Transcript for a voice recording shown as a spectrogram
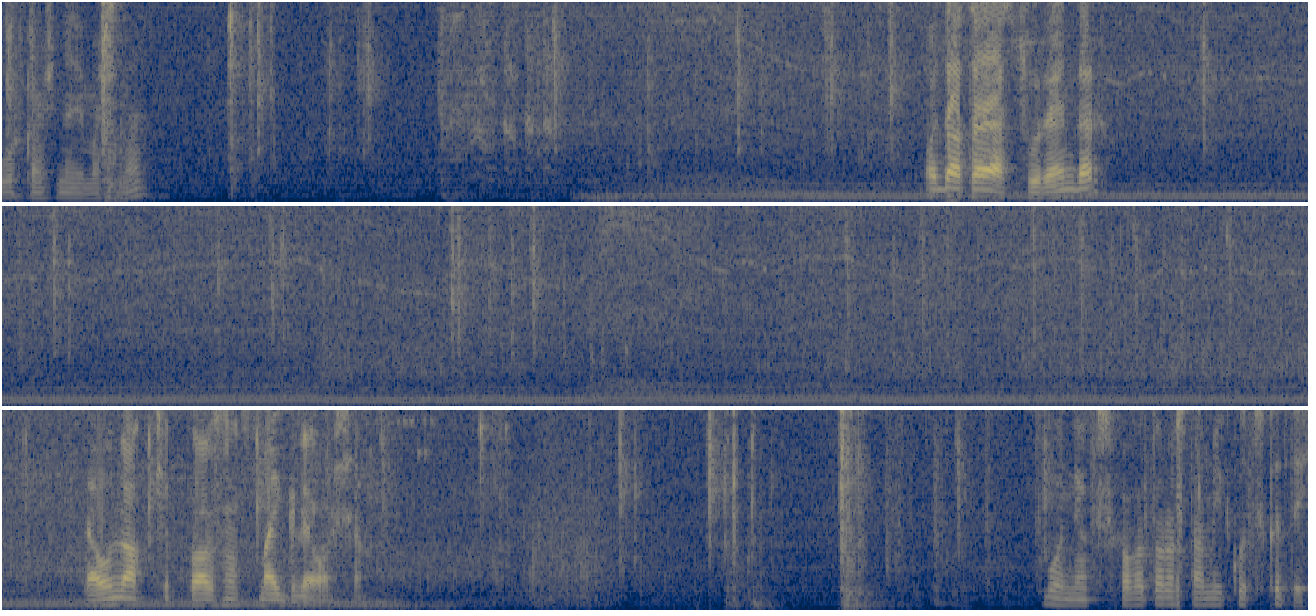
urcăm și noi în mașină. Odată aia surrender. Dar unul accept a ajuns mai greu așa. Bun, excavatorul ăsta micuț cât e?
